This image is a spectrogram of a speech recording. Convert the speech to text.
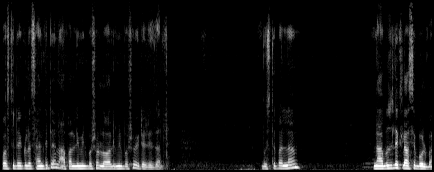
কস থিটা করলে সাইন থিটা আপার লিমিট বসো লোয়ার লিমিট বসো, এটা রেজাল্ট বুঝতে পারলাম? না বুঝলে ক্লাসে বলবা।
